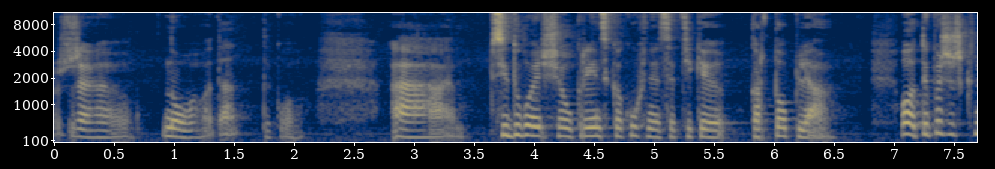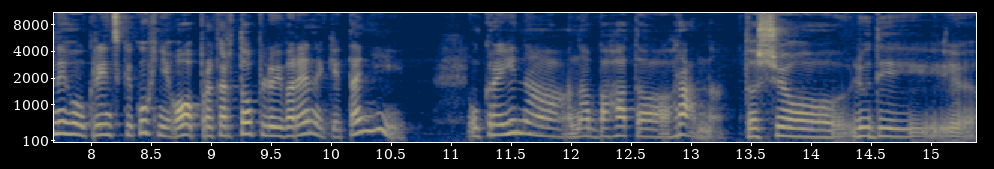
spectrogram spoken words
вже нового, да? такого. Всі думають, що українська кухня це тільки картопля. О, ти пишеш книгу української кухні, о, про картоплю і вареники. Та ні. Україна вона багатогранна. То, що люди е,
